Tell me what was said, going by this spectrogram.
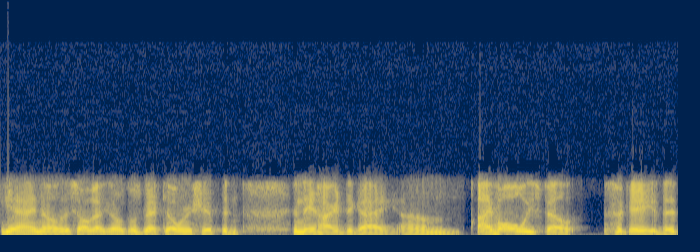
Yeah, I know. This all it all goes back to ownership, and and they hired the guy. Um, I've always felt okay that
